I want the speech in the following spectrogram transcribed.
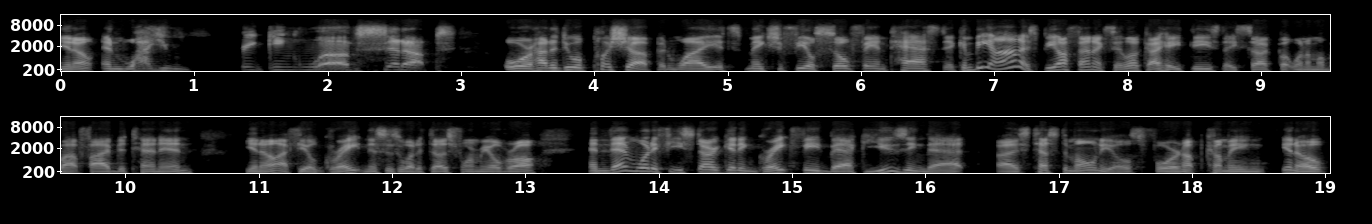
you know, and why you freaking love sit ups or how to do a push up and why it makes you feel so fantastic. And be honest, be authentic. Say, look, I hate these, they suck. But when I'm about five to 10 in, you know, I feel great. And this is what it does for me overall. And then what if you start getting great feedback using that as testimonials for an upcoming, you know,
